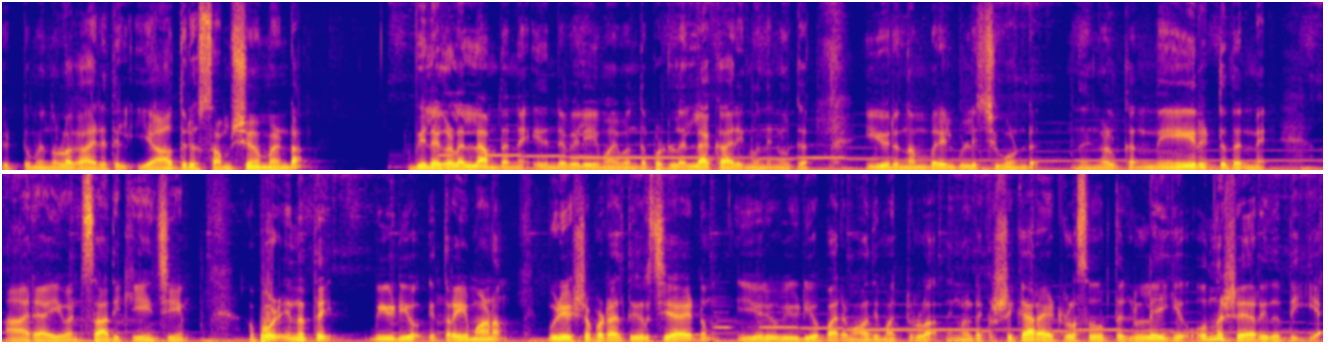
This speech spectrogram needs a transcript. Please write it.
കിട്ടുമെന്നുള്ള കാര്യത്തിൽ യാതൊരു സംശയവും വേണ്ട. വിലകളെല്ലാം തന്നെ ഇതിന്റെ വിലയുമായി ബന്ധപ്പെട്ടുള്ള എല്ലാ കാര്യങ്ങളും നിങ്ങൾക്ക് ഈ ഒരു നമ്പറിൽ വിളിച്ചുകൊണ്ട് നിങ്ങൾക്ക് നേരിട്ട് തന്നെ ആരായുവാൻ സാധിക്കുകയും ചെയ്യും. അപ്പോൾ ഇന്നത്തെ വീഡിയോ ഇത്രയുമാണ്. വീഡിയോ ഇഷ്ടപ്പെട്ടാൽ തീർച്ചയായിട്ടും ഈ ഒരു വീഡിയോ പരമാവധി മറ്റുള്ള നിങ്ങളുടെ കൃഷിക്കാരായിട്ടുള്ള സുഹൃത്തുക്കളിലേക്ക് ഒന്ന് ഷെയർ ചെയ്തെത്തിക്കുക.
